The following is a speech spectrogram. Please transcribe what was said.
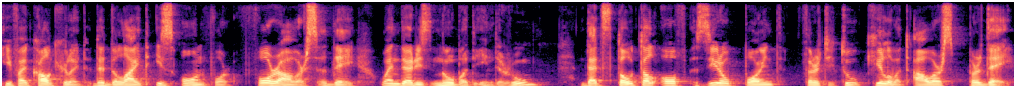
if I calculate that the light is on for 4 hours a day when there is nobody in the room, that's total of 0.32 kilowatt hours per day.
